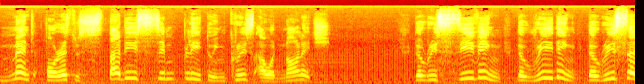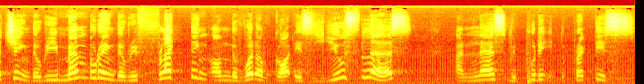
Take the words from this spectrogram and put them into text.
meant for us to study simply to increase our knowledge. The receiving, the reading, the researching, the remembering, the reflecting on the Word of God is useless unless we put it into practice.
